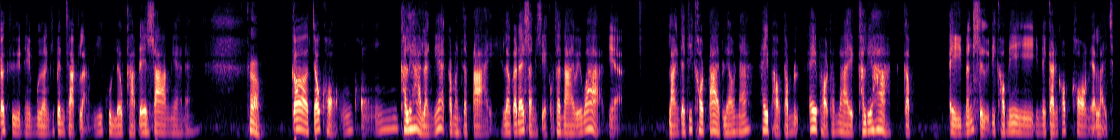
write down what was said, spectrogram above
ก็คือในเมืองที่เป็นฉากหลังที่คุณเลิฟครับได้สร้างเนี่ยนะครับ ก็เจ้าของของคาลิหาดหลังเนี้ยกำลังจะตาย แล้วก็ได้สั่งเสียกับทนายไว้ว่า เนี่ย หลังจากที่เขาตายไปแล้วนะ ให้เผาทำให้เผาทำลายคาลิหาดกับ ไอ้หนังสือที่เขามีในการครอบครองเนี่ยหลายฉ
